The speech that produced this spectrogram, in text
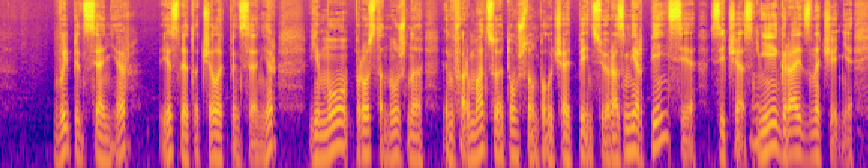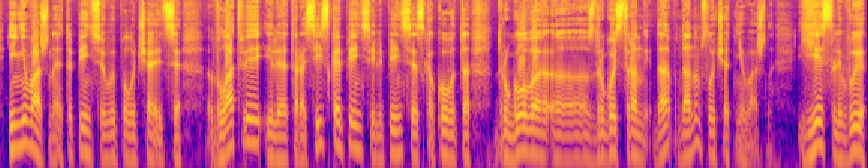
вы пенсионер, Если этот человек пенсионер, ему просто нужно информацию о том, что он получает пенсию. Размер пенсии сейчас не, не играет значения. И неважно, это пенсию вы получаете в Латвии, или это российская пенсия, или пенсия с какого-то другого, э, с другой страны. Да? В данном случае это не важно. Если вы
